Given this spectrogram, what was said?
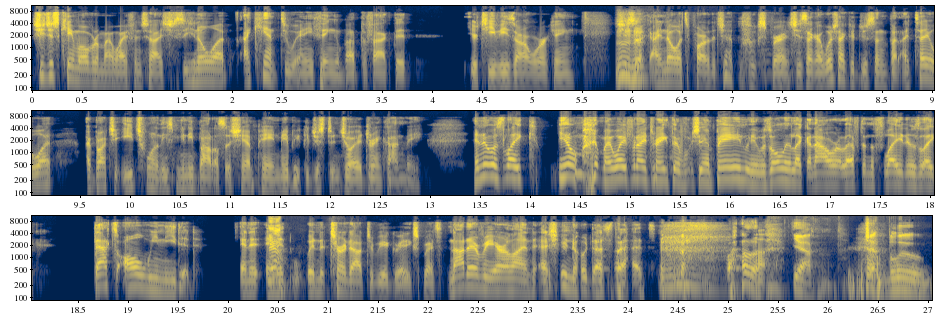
she just came over to my wife and I. She said, "You know what? I can't do anything about the fact that your TVs aren't working." She's Mhm. like, "I know it's part of the JetBlue experience." She's like, "I wish I could do something, but I tell you what, I brought you each one of these mini bottles of champagne. Maybe you could just enjoy a drink on me." And it was like, you know, my, my wife and I drank the champagne. It was only like an hour left in the flight. It was like, that's all we needed. And it, and, it, and it turned out to be a great experience. Not every airline, as you know, does that. well, Uh, yeah, JetBlue.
